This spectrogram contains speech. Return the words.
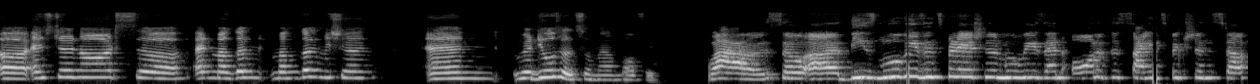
uh, astronauts uh, and Mangal, Mangal mission and videos also, ma'am, of it. Wow. So uh, these movies, inspirational movies, and all of the science fiction stuff,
